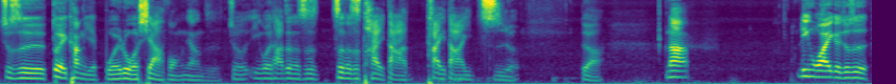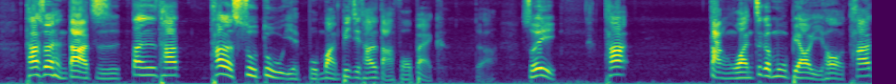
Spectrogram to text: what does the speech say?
就是对抗也不会落下风这样子，就因为他真的是真的是太大太大一只了，对吧？那另外一个就是他虽然很大只，但是他他的速度也不慢，毕竟他是打 fullback，对啊？所以他挡完这个目标以后，他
